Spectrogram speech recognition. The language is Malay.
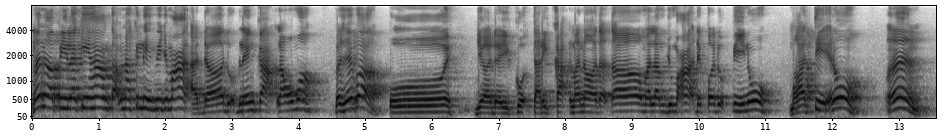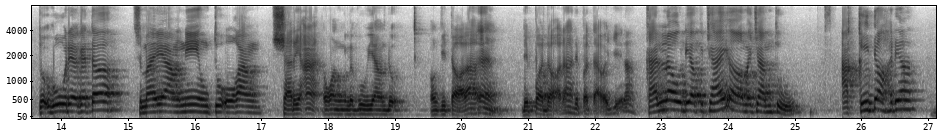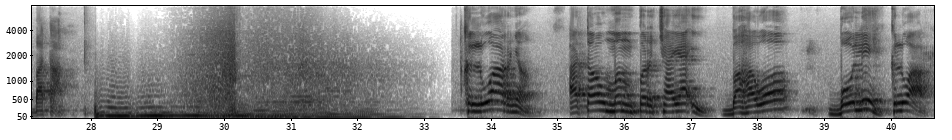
Mana pi laki hang tak pernah kelih pi jemaah? Ada duk belengkak lah rumah. Pasal apa? Oi, dia ada ikut tarikat mana tak tahu. Malam Jumaat depa duk pi nu. Meratik nu. Kan? Tok guru dia kata, semayang ni untuk orang syariat, orang lagu yang duk orang kita lah kan. Depa tak dah, depa tak wajib lah. Kalau dia percaya macam tu, akidah dia batal. Keluarnya atau mempercayai bahawa boleh keluar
